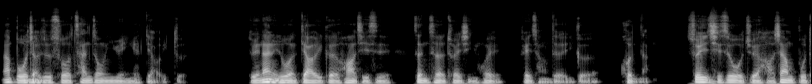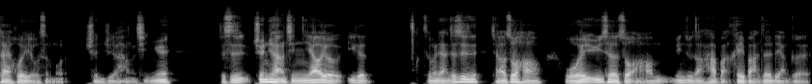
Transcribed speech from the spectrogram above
那跛脚就是说参众议院应该掉一个。对，那你如果掉一个的话，其实政策推行会非常的一个困难。所以其实我觉得好像不太会有什么选举的行情，因为就是选举行情你要有一个。怎么讲？就是假如说好，我会预测说，好，民主党他把可以把这两个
